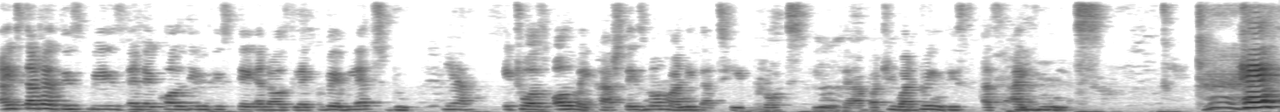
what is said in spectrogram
I started this biz and I called him this day and I was like, babe, let's do Yeah. it was all my cash. There's no money that he brought in there, but we were doing this as a unit. Hey,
